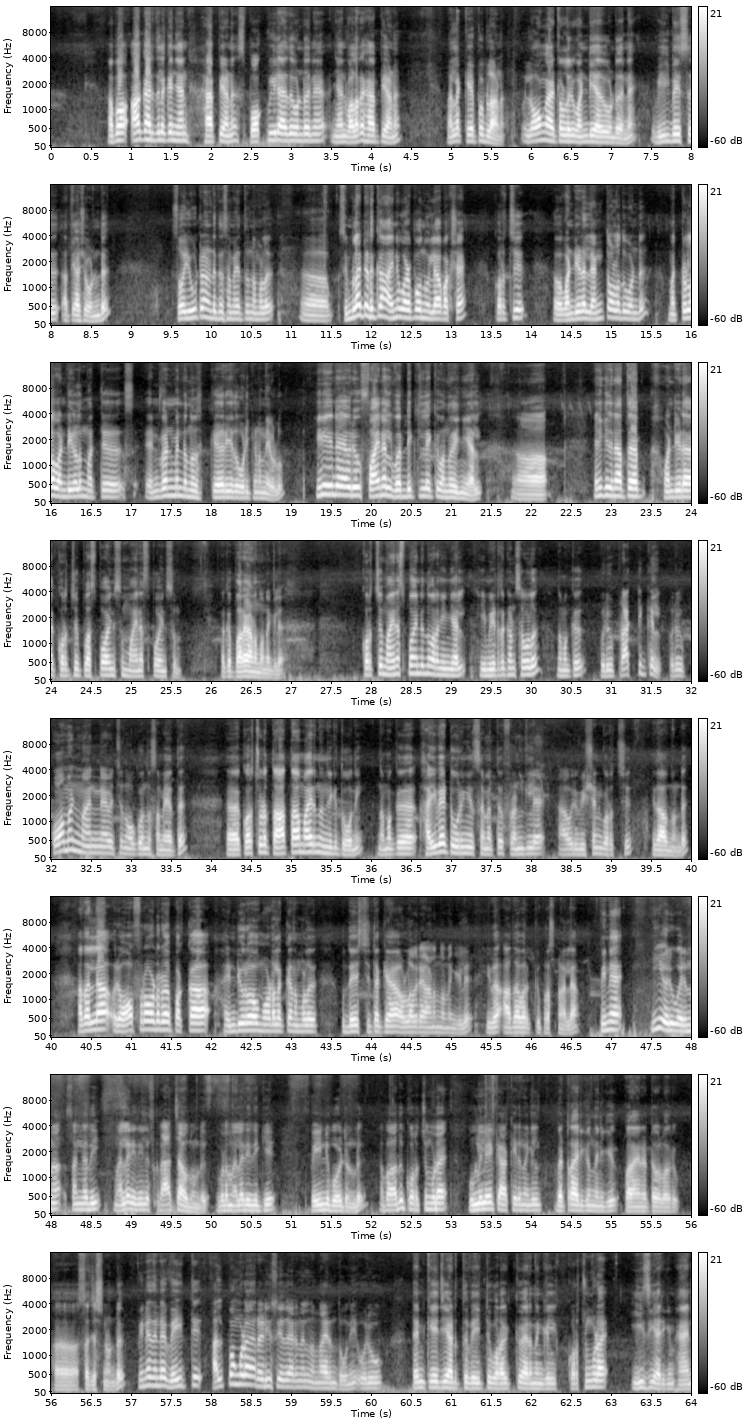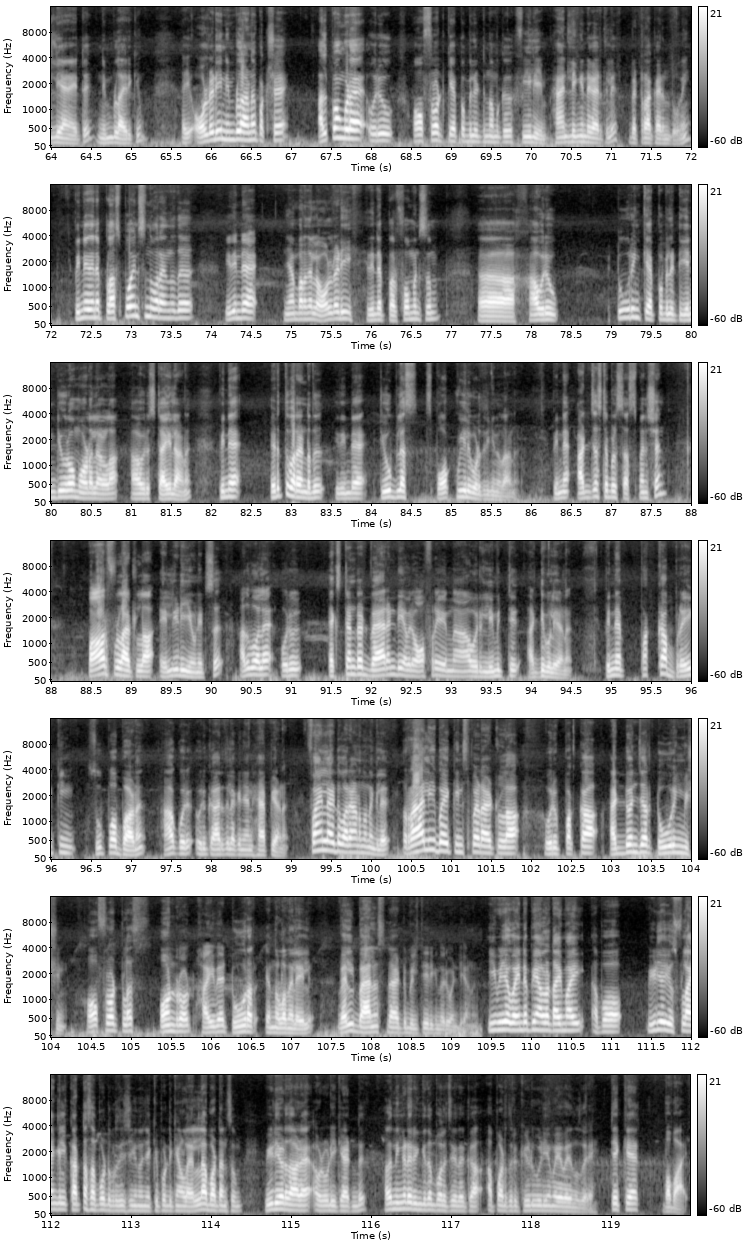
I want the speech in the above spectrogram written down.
അപ്പോൾ ആ കാര്യത്തിലൊക്കെ ഞാൻ ഹാപ്പിയാണ്. സ്പോക്ക് വീൽ ആയതുകൊണ്ട് തന്നെ ഞാൻ വളരെ ഹാപ്പിയാണ്. നല്ല കേപ്പബിളാണ് ലോങ് ആയിട്ടുള്ളൊരു വണ്ടി ആയതുകൊണ്ട് തന്നെ വീൽ ബേസ് അത്യാവശ്യം ഉണ്ട്. സോ യൂ ടേൺ എടുക്കുന്ന സമയത്ത് നമ്മൾ സിമ്പിളായിട്ട് എടുക്കുക അതിന് കുഴപ്പമൊന്നുമില്ല. പക്ഷേ കുറച്ച് വണ്ടിയുടെ ലെങ്ത് ഉള്ളത് കൊണ്ട് മറ്റുള്ള വണ്ടികളും മറ്റ് എൻവയോൺമെന്റ് ഒന്ന് കെയർ ചെയ്ത് ഓടിക്കണമെന്നേ ഉള്ളൂ. ഇനി ഇതിന്റെ ഒരു ഫൈനൽ വെർഡിക്റ്റിലേക്ക് വന്നു കഴിഞ്ഞാൽ എനിക്കിതിനകത്തെ വണ്ടിയുടെ കുറച്ച് പ്ലസ് പോയിൻസും മൈനസ് പോയിൻസും ഒക്കെ പറയുകയാണെന്നുണ്ടെങ്കിൽ കുറച്ച് മൈനസ് പോയിന്റ് എന്ന് പറഞ്ഞു കഴിഞ്ഞാൽ ഈ മീറ്റർ കൺസോൾ നമുക്ക് ഒരു പ്രാക്ടിക്കൽ ഒരു കോമൺ മാനിനെ വെച്ച് നോക്കുന്ന സമയത്ത് കുറച്ചുകൂടെ താത്താമായിരുന്നു എനിക്ക് തോന്നി. നമുക്ക് ഹൈവേ ടൂറിങ് സമയത്ത് ഫ്രണ്ടിലെ ആ ഒരു വിഷൻ കുറച്ച് ഇതാവുന്നുണ്ട്. അതല്ല ഒരു ഓഫ് റോഡർ പക്ക എൻഡ്യൂറോ മോഡലൊക്കെ നമ്മൾ ഉദ്ദേശിച്ചിട്ടൊക്കെ ഉള്ളവരാണെന്നുണ്ടെങ്കിൽ ഇവ അതവർക്ക് പ്രശ്നമല്ല. പിന്നെ ഈ ഒരു വരുന്ന സംഗതി നല്ല രീതിയിൽ സ്ക്രാച്ച് ആവുന്നുണ്ട്. ഇവിടെ നല്ല രീതിക്ക് പെയിന്റ് പോയിട്ടുണ്ട്. അപ്പോൾ അത് കുറച്ചും കൂടെ ഉള്ളിലേക്ക് ആക്കിയിരുന്നെങ്കിൽ ബെറ്റർ ആയിരിക്കും എന്ന് എനിക്ക് പറയാനായിട്ടുള്ളൊരു സജഷൻ ഉണ്ട്. പിന്നെ ഇതിന്റെ വെയിറ്റ് അല്പം കൂടെ റെഡ്യൂസ് ചെയ്തായിരുന്നെങ്കിൽ നന്നായിരുന്നു തോന്നി. ഒരു ടെൻ കെ ജി അടുത്ത് വെയിറ്റ് കുറയ്ക്കുമായിരുന്നെങ്കിൽ കുറച്ചും കൂടെ ഈസി ആയിരിക്കും ഹാൻഡിൽ ചെയ്യാനായിട്ട് നിമ്പിളായിരിക്കും ഓൾറെഡി നിമ്പിളാണ് പക്ഷേ അല്പം കൂടെ ഒരു ഓഫ് റോഡ് കേപ്പബിലിറ്റി നമുക്ക് ഫീൽ ചെയ്യും. ഹാൻഡ്ലിങ്ങിന്റെ കാര്യത്തിൽ ബെറ്റർ ആക്കാനും തോന്നി. പിന്നെ ഇതിന്റെ പ്ലസ് പോയിന്റ്സ് എന്ന് പറയുന്നത് ഇതിന്റെ ഞാൻ പറഞ്ഞല്ലോ ഓൾറെഡി ഇതിന്റെ പെർഫോമൻസും ആ ഒരു ടൂറിങ് കേപ്പബിലിറ്റി എൻഡ്യൂറോ മോഡലുള്ള ആ ഒരു സ്റ്റൈലാണ്. പിന്നെ എടുത്തു പറയേണ്ടത് ഇതിന്റെ ട്യൂബ്ലെസ് സ്പോക്ക് വീൽ കൊടുത്തിരിക്കുന്നതാണ്. പിന്നെ അഡ്ജസ്റ്റബിൾ സസ്പെൻഷൻ പവർഫുൾ ആയിട്ടുള്ള എൽ ഇ ഡി യൂണിറ്റ്സ് അതുപോലെ ഒരു എക്സ്റ്റൻഡഡ് വാറന്റി അവർ ഓഫർ ചെയ്യുന്ന ആ ഒരു ലിമിറ്റ് അടിപൊളിയാണ്. പിന്നെ പക്ക ബ്രേക്കിംഗ് സൂപ്പർബാണ് ആ ഒരു ഒരു കാര്യത്തിലൊക്കെ ഞാൻ ഹാപ്പിയാണ് ഫൈനലായിട്ട് പറയുകയാണെന്നുണ്ടെങ്കിൽ റാലി ബൈക്ക് ഇൻസ്പയർഡ് ആയിട്ടുള്ള ഒരു pakka adventure touring machine off road plus on road highway tourer എന്നുള്ള നിലയിൽ വെൽ ബാലൻസ്ഡ് ആയിട്ട് ബിൽറ്റ് ചെയ്തിരിക്കുന്ന ഒരു വണ്ടിയാണ്. ഈ വീഡിയോ വൈൻഡപ്പ് ചെയ്യാനുള്ള ടൈമായി അപ്പോൾ വീഡിയോ യൂസ്ഫുൾ ആയെങ്കിൽ കട്ട സപ്പോർട്ട് പ്രതീക്ഷിക്കുന്നു. ഞെക്കിപ്പൊട്ടിക്കാനുള്ള എല്ലാ ബട്ടൺസും വീഡിയോയുടെ താഴെ അവിടെ ഓടിക്കായിട്ടുണ്ട് അത് നിങ്ങളുടെ ഒരു ഇംഗിതം പോലെ ചെയ്തേക്കുക. അപ്പോൾ അടുത്തൊരു കീട് വീഡിയോ വരുന്നത് വരെ ടേക്ക് കെയർ ബൈ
